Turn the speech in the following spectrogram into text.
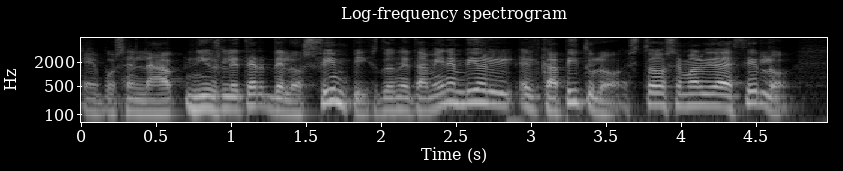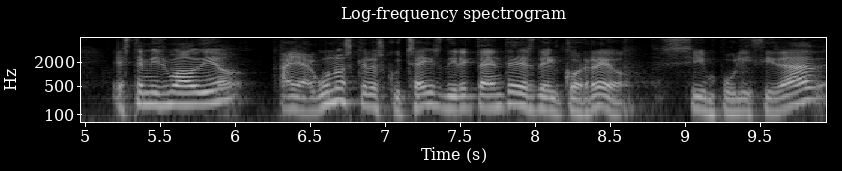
eh, pues en la newsletter de los FinPix, donde también envío el, capítulo. Esto se me ha olvidado decirlo. Este mismo audio hay algunos que lo escucháis directamente desde el correo, sin publicidad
